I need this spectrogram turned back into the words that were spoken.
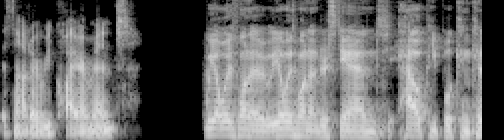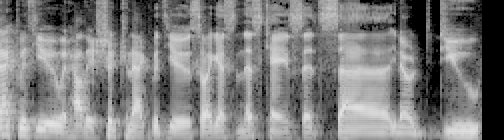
it's not a requirement we always want to we always want to understand how people can connect with you and how they should connect with you. So i guess in this case it's uh, you know do you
